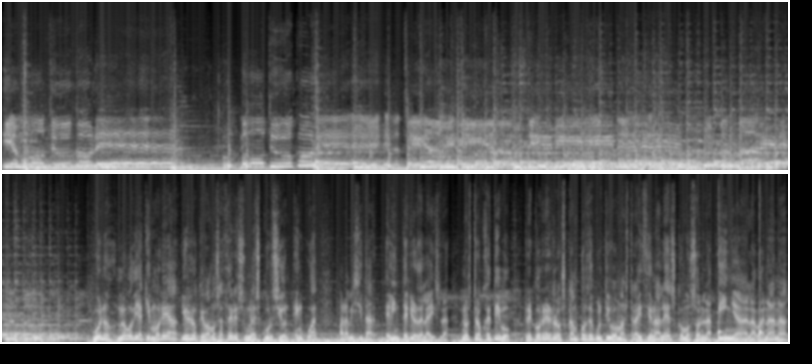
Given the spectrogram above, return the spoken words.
ia motu kore. Motu kore te ia mi te mine Bueno, nuevo día aquí en Morea y hoy lo que vamos a hacer es una excursión en quad para visitar el interior de la isla. Nuestro objetivo, recorrer los campos de cultivo más tradicionales como son la piña, la banana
